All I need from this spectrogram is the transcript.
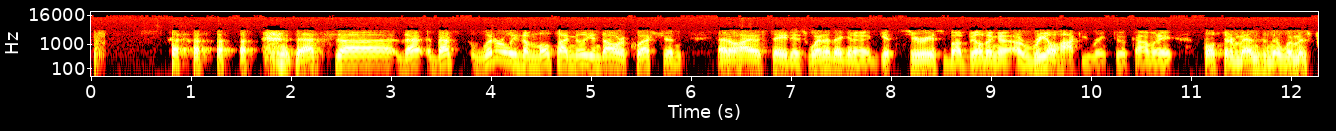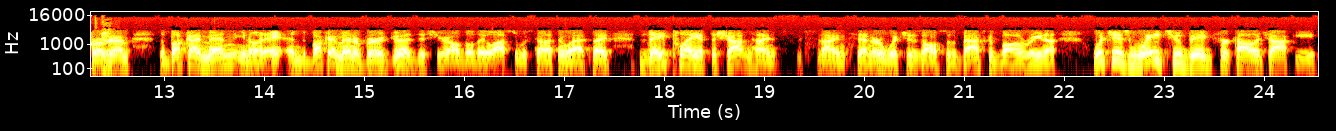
that's uh, that that's literally the multi-million dollar question at Ohio State is when are they going to get serious about building a, a real hockey rink to accommodate both their men's and their women's program. Yeah. The Buckeye men, you know, and, and the Buckeye men are very good this year, although they lost to Wisconsin last night. They play at the Schottenstein Center, which is also the basketball arena, which is way too big for college hockey.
